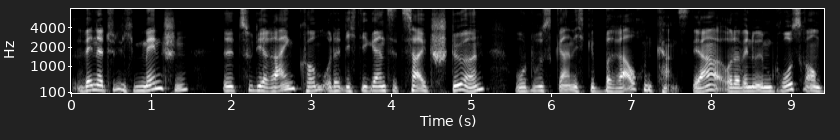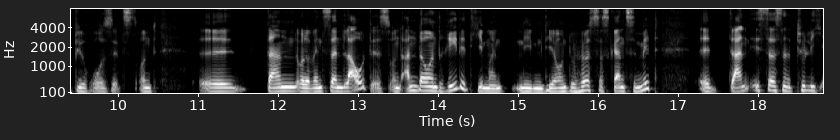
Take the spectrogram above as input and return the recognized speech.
wenn natürlich Menschen äh, zu dir reinkommen oder dich die ganze Zeit stören, wo du es gar nicht gebrauchen kannst, ja, oder wenn du im Großraumbüro sitzt und äh, dann oder wenn es dann laut ist und andauernd redet jemand neben dir und du hörst das Ganze mit, äh, dann ist das natürlich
